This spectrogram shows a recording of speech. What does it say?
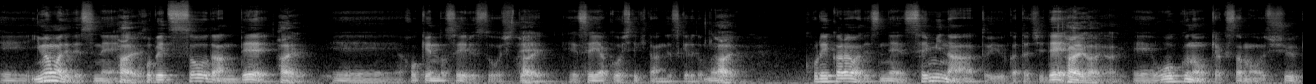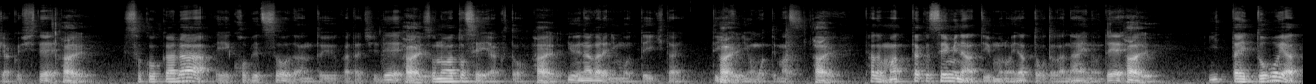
えー、今までですね、はい、個別相談で、はい。えー、保険のセールスをして、はい、えー、制約をしてきたんですけれども、はい、これからはですねセミナーという形で、はいはいはい。えー、多くのお客様を集客して、はいそこから、えー、個別相談という形で、はい、その後制約という流れに持っていきたいというふうに思ってます、はい、ただ全くセミナーというものをやったことがないので、はい、一体どうやっ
